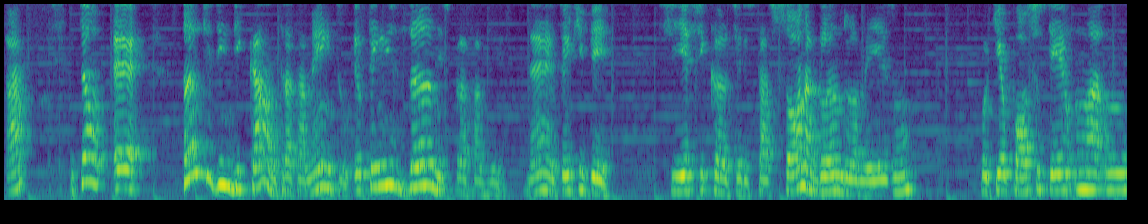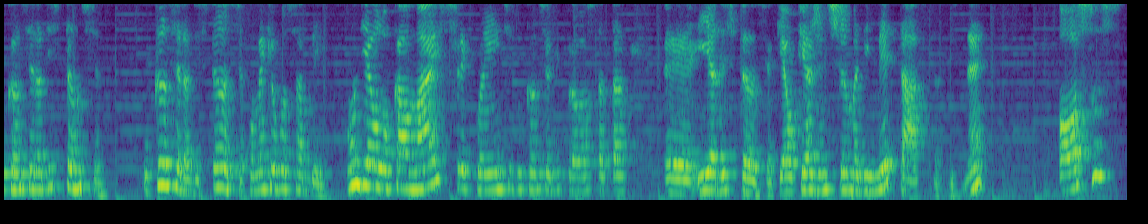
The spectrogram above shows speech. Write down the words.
tá? Então, é, Antes de indicar um tratamento, eu tenho exames para fazer, né? Eu tenho que ver se esse câncer está só na glândula mesmo, porque eu posso ter uma, um câncer à distância. O câncer à distância, como é que eu vou saber? Onde é o local mais frequente do câncer de próstata é, e à distância, que é o que a gente chama de metástase, né? Ossos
